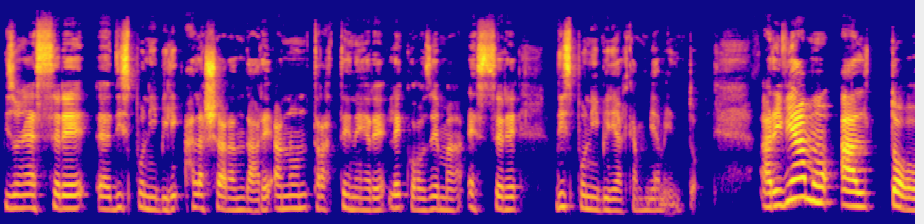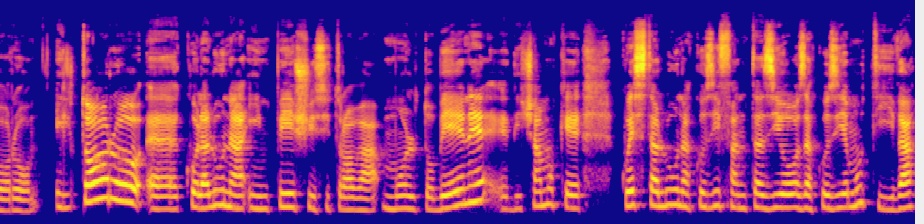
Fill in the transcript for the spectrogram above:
bisogna essere eh, disponibili a lasciare andare, a non trattenere le cose, ma essere disponibili al cambiamento. Arriviamo al toro. Il toro eh, con la luna in pesci si trova molto bene e diciamo che questa luna così fantasiosa, così emotiva,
